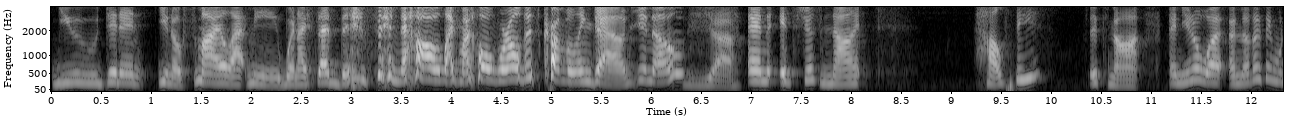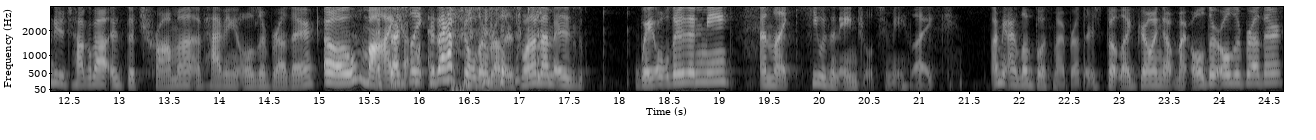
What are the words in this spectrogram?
you didn't, you know, smile at me when I said this and now like my whole world is crumbling down, you know? Yeah. And it's just not healthy. It's not. And you know what? Another thing we need to talk about is the trauma of having an older brother. Oh my Especially because I have two older brothers. One of them is way older than me, and like he was an angel to me. Like, I mean, I love both my brothers, but like growing up, my older older brother,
